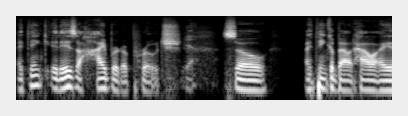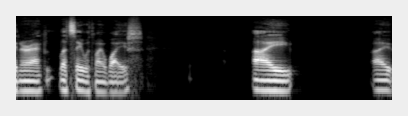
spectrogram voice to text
I think it is a hybrid approach. Yeah. So I think about how I interact, let's say, with my wife. I I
